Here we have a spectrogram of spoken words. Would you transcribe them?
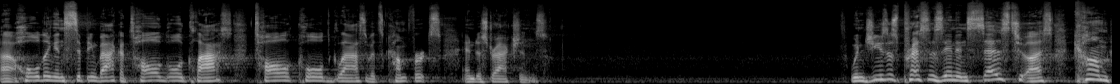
uh, holding and sipping back a tall gold glass, tall cold glass of its comforts and distractions. When Jesus presses in and says to us, Come,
